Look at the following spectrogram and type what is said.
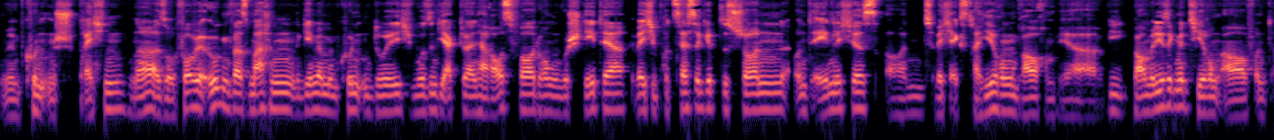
mit dem Kunden sprechen, ne? also bevor wir irgendwas machen, gehen wir mit dem Kunden durch, wo sind die aktuellen Herausforderungen, wo steht er, welche Prozesse gibt es schon? Und ähnliches. Und welche Extrahierungen brauchen wir, wie bauen wir die Segmentierung auf? Und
